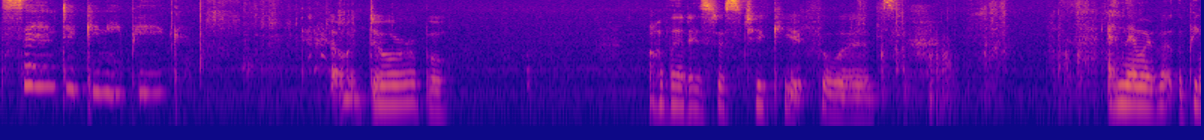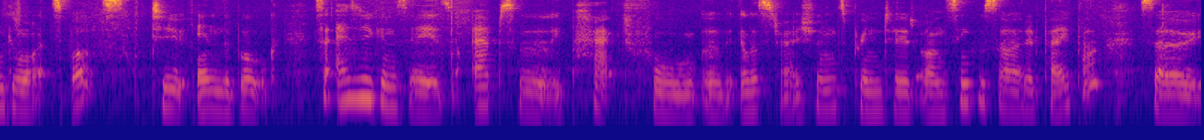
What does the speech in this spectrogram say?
Santa guinea pig. How adorable. Oh, that is just too cute for words. And then we've got the pink and white spots to end the book. So as you can see, it's absolutely packed full of illustrations printed on single-sided paper. So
